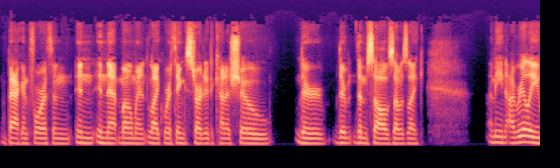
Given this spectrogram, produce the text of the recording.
back and forth, and in in that moment, like where things started to kind of show their their themselves, I was like, I mean, I really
